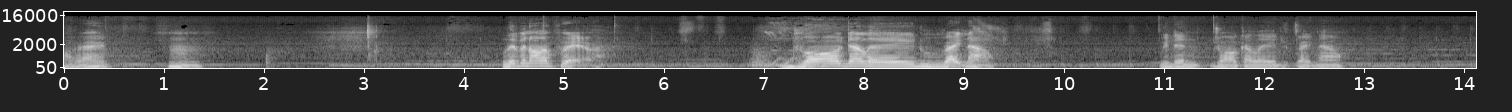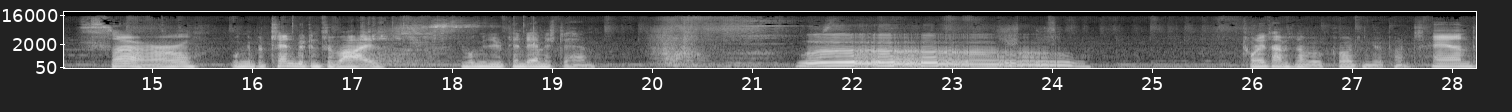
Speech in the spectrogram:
Alright. Hmm. Living on a prayer. Draw Gallade right now. We didn't draw Gallade right now. So, we're gonna pretend we can survive. And we're gonna do 10 damage to him. Woo! 20 times the number of cards in your opponent's hand.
